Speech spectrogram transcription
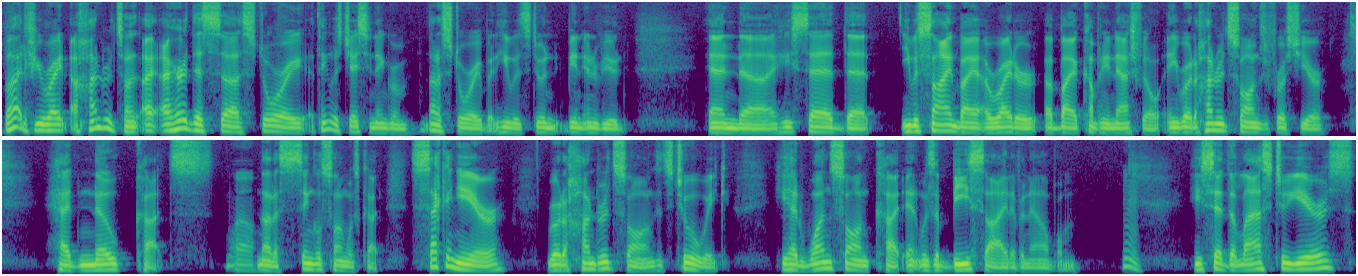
But if you write a hundred songs, I, I heard this uh, story. I think it was Jason Ingram. Not a story, but he was doing being interviewed, and uh, he said that he was signed by a writer uh, by a company in Nashville, and he wrote hundred songs the first year, had no cuts. Wow. Not a single song was cut. Second year, wrote a hundred songs. It's two a week. He had one song cut, and it was a B side of an album. Hmm. He said the last two years,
